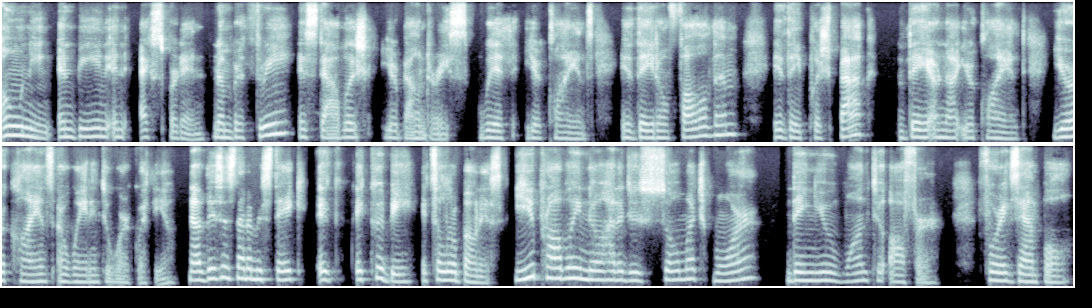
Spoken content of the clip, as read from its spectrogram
owning and being an expert in. Number three, establish your boundaries with your clients. If they don't follow them, if they push back, they are not your client. Your clients are waiting to work with you. Now, this is not a mistake. It, it could be, it's a little bonus. You probably know how to do so much more than you want to offer. For example,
